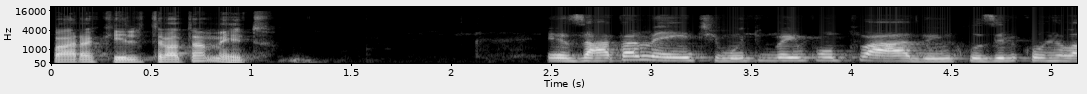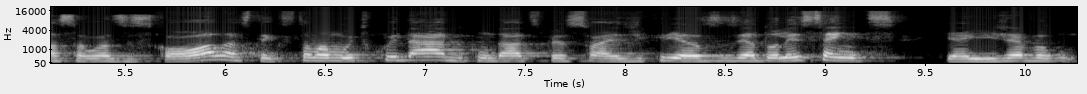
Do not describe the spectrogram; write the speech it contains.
para aquele tratamento. Exatamente, muito bem pontuado. Inclusive, com relação às escolas, tem que tomar muito cuidado com dados pessoais de crianças e adolescentes. E aí já vão,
